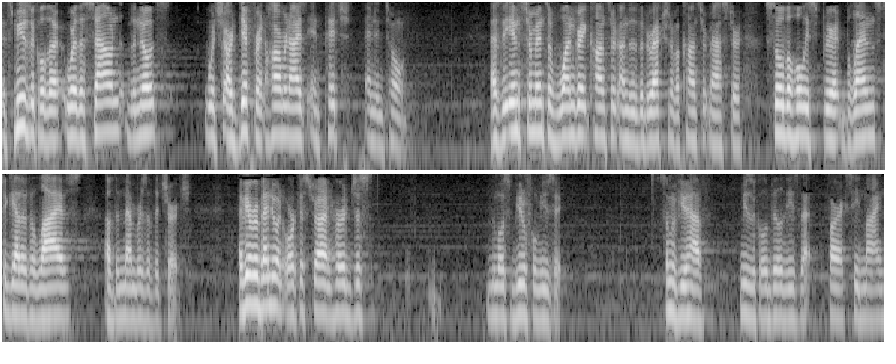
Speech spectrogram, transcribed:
it's musical, the, where the sound, the notes, which are different, harmonize in pitch and in tone. As the instruments of one great concert under the direction of a concertmaster, so the Holy Spirit blends together the lives of the members of the church. Have you ever been to an orchestra and heard just the most beautiful music? Some of you have musical abilities that far exceed mine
